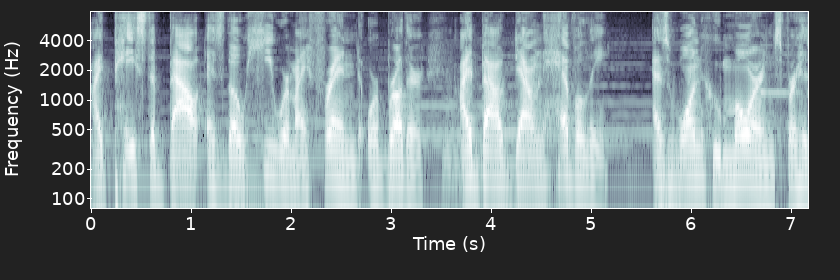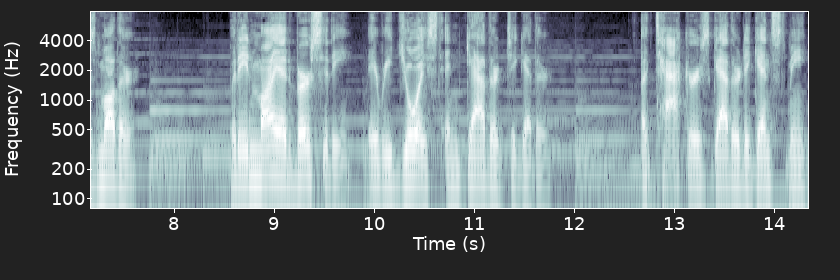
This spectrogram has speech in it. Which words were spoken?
I paced about as though he were my friend or brother. I bowed down heavily as one who mourns for his mother. But in my adversity, they rejoiced and gathered together. Attackers gathered against me,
